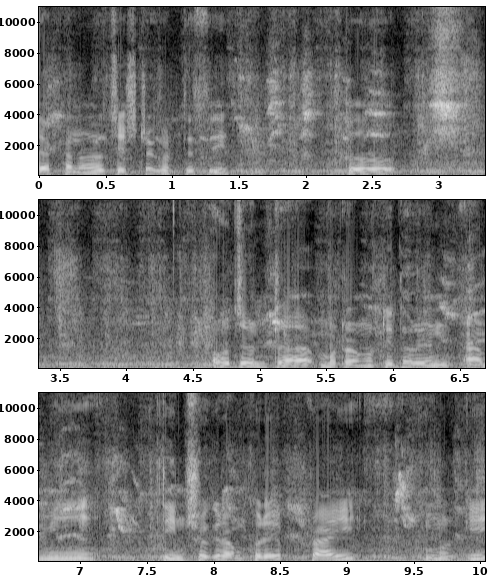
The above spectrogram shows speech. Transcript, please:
দেখানোরও চেষ্টা করতেছি। তো ওজনটা মোটামুটি ধরেন আমি তিনশো গ্রাম করে প্রায় মুরগি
